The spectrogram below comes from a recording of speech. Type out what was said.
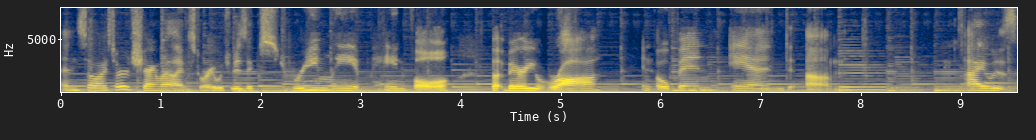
And so I started sharing my life story, which was extremely painful, but very raw and open. And um, I was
